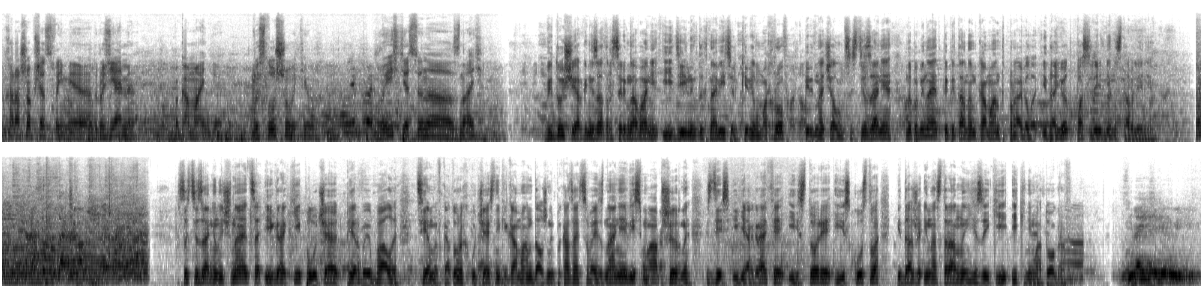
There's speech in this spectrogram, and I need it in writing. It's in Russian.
хорошо общаться со своими друзьями по команде, выслушивать их, ну и, естественно, знать. Ведущий организатор соревнований и идейный вдохновитель Кирилл Махров перед началом состязания напоминает капитанам команд правила и дает последние наставления. Удачи вам! Состязание начинается, и игроки получают первые баллы. Темы, в которых участники команд должны показать свои знания, весьма обширны. Здесь и география, и история, и искусство, и даже иностранные языки и кинематограф. Знаете ли вы,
